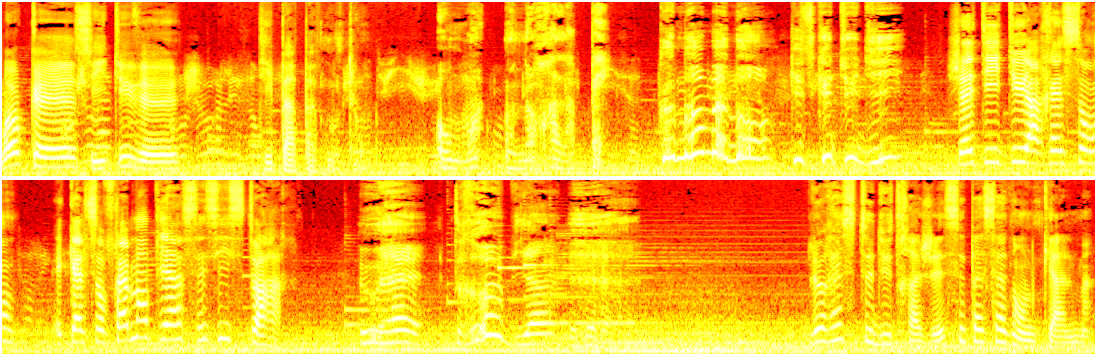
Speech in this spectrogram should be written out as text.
Ok, si tu veux, dit papa mouton. Au moins, on aura la paix. Comment, maman Qu'est-ce que tu dis Je dis tu as raison, et qu'elles sont vraiment bien, ces histoires. Ouais, trop bien. Le reste du trajet se passa dans le calme.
